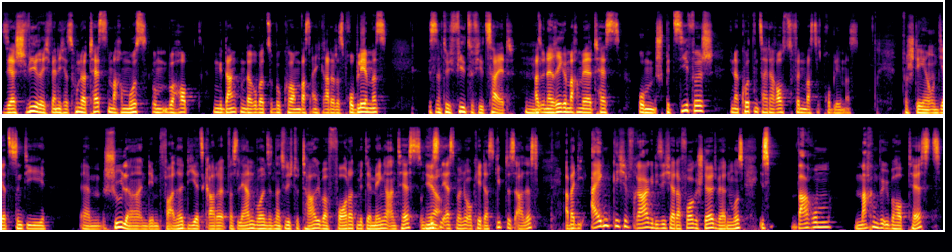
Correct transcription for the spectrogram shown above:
sehr schwierig, wenn ich jetzt 100 Tests machen muss, um überhaupt einen Gedanken darüber zu bekommen, was eigentlich gerade das Problem ist, ist natürlich viel zu viel Zeit. Mhm. Also in der Regel machen wir Tests, um spezifisch in einer kurzen Zeit herauszufinden, was das Problem ist. Verstehe. Und jetzt sind die ähm, Schüler in dem Falle, die jetzt gerade etwas lernen wollen, sind natürlich total überfordert mit der Menge an Tests und ja. wissen erstmal nur, okay, das gibt es alles. Aber die eigentliche Frage, die sich ja davor gestellt werden muss, ist, warum machen wir überhaupt Tests?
